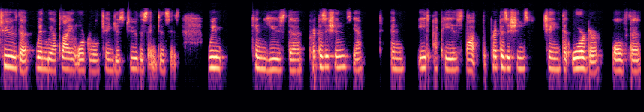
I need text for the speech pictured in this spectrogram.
to the when we're applying orderal changes to the sentences we can use the prepositions yeah and it appears that the prepositions change the order of the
